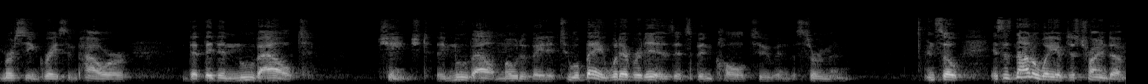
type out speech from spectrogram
mercy and grace and power, that they then move out changed. They move out motivated to obey whatever it is that's been called to in the sermon. And so this is not a way of just trying to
